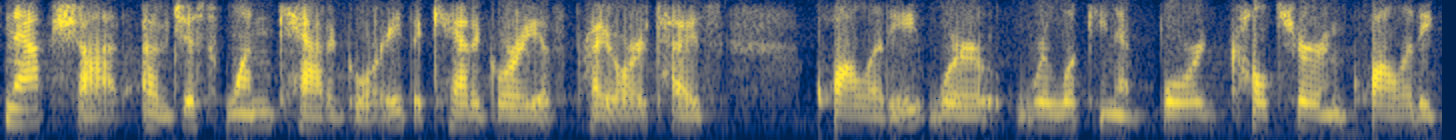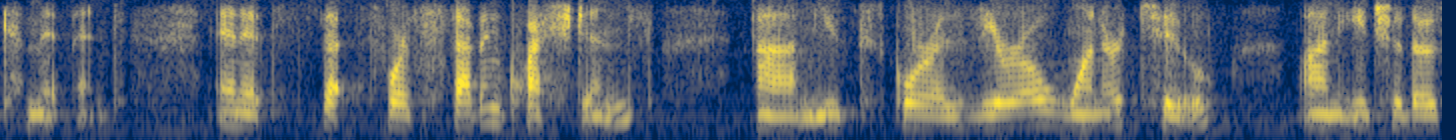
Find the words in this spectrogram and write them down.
snapshot of just one category, the category of prioritize quality, where we're looking at board culture and quality commitment. And it's set for seven questions. Um, you score a zero, one, or two on each of those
